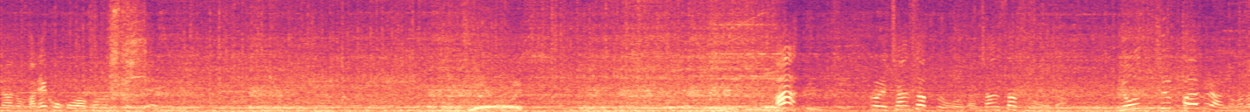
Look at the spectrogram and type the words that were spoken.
なのかね？ここはこの時点で。あこれチャンスアップの方だ。チャンスアップの方だ。40%ぐらいあるのかな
